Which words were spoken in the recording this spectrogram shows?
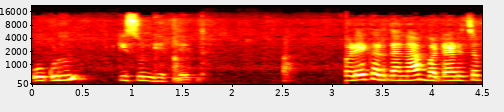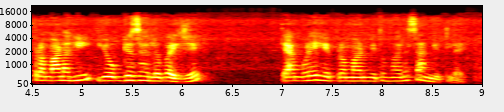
उकडून किसून घेतलेत. वडे करताना बटाट्याचं प्रमाणही योग्य झालं पाहिजे. त्यामुळे हे प्रमाण मी तुम्हाला सांगितलं आहे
